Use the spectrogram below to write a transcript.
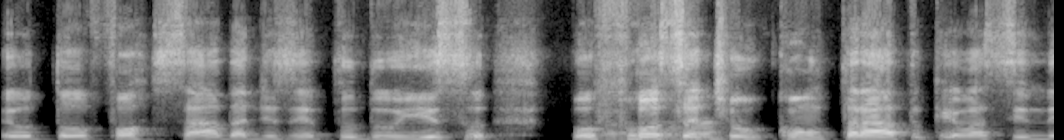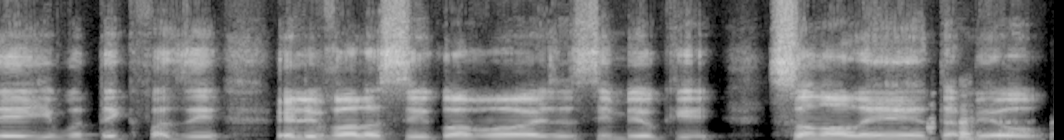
eu estou forçado a dizer tudo isso por força de um contrato que eu assinei. Eu vou ter que fazer. Ele fala assim com a voz assim meio que sonolenta, meu.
